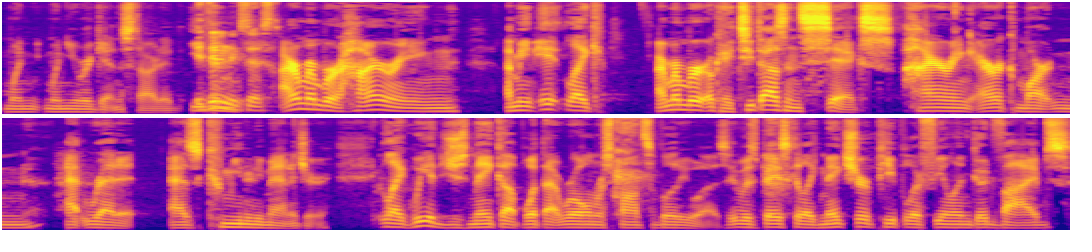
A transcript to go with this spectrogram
when when you were getting started. It didn't exist. I remember hiring, I mean, it like, I remember, okay, 2006, hiring Eric Martin at Reddit as community manager. Like, we had to just make up what that role and responsibility was. It was basically like make sure people are feeling good vibes.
